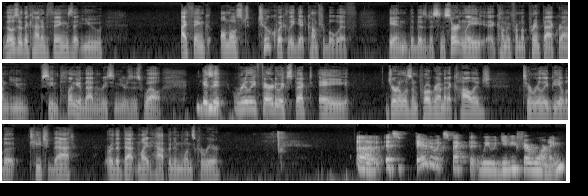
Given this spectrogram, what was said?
those are the kind of things that you, I think, almost too quickly get comfortable with in the business. And certainly, uh, coming from a print background, you've seen plenty of that in recent years as well. Is it really fair to expect a journalism program at a college to really be able to teach that, or that that might happen in one's career? Uh, it's fair to expect that we would give you fair warning,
